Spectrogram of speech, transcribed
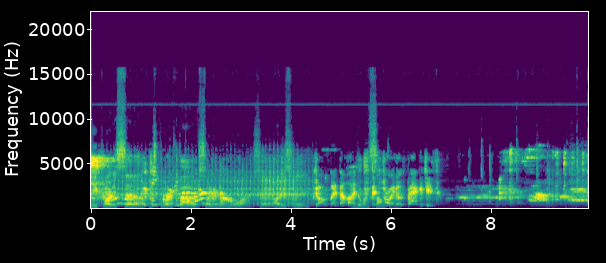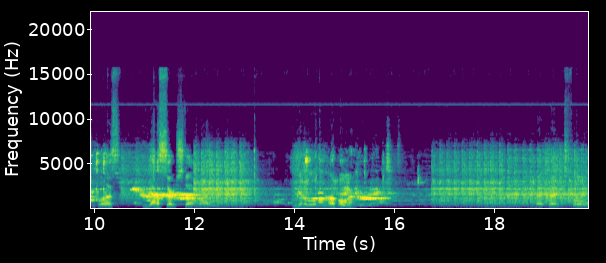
Tea party setup The is four to five, so I need one more. So obviously, Don't Doing destroy something. those packages. and plus, you gotta search stuff, right? I'm getting a little hung up on it. Backpack's full.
